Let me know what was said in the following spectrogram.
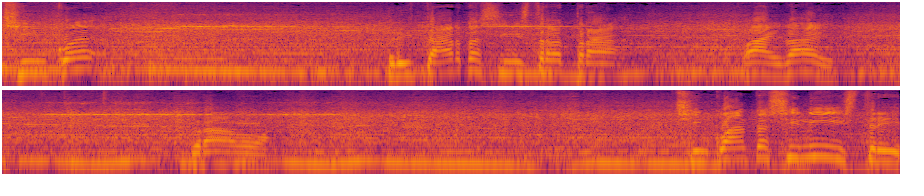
5 ritardo a sinistra 3 vai vai. Bravo. 50 sinistri.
